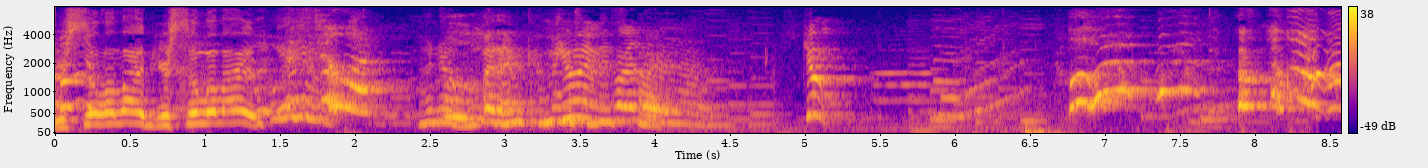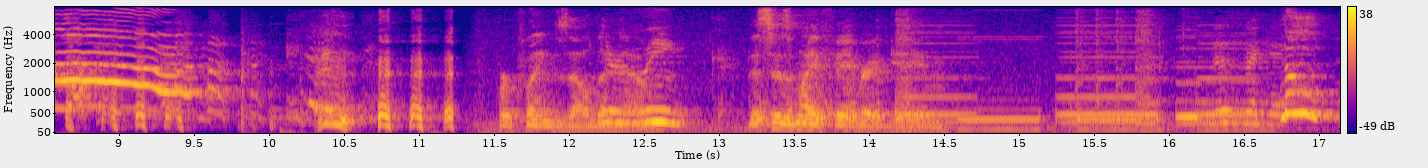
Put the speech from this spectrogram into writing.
You're still alive. You're still alive. You're still on. I know, but I'm coming You to this further part. Jump. We're playing Zelda Your now. Link. This is my favorite game. This is a game. No.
